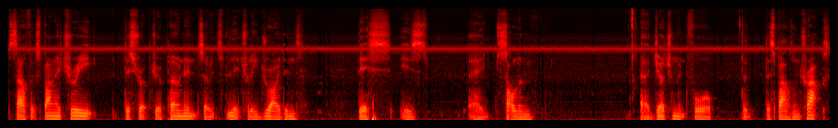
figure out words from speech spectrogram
self-explanatory. Disrupt your opponent, so it's literally Drident. This is a solemn uh, judgment for the, the spells and traps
